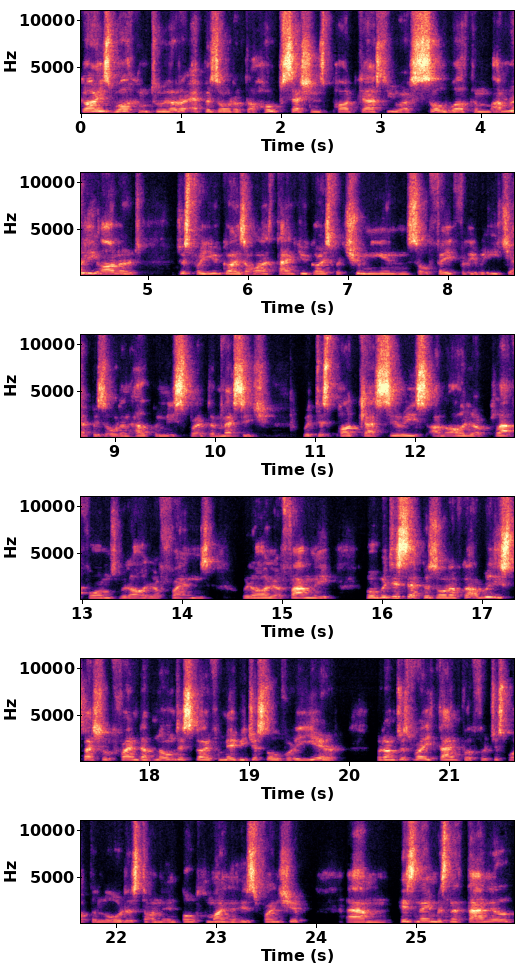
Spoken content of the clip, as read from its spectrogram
Guys, welcome to another episode of the Hope Sessions podcast. You are so welcome. I'm really honored just for you guys. I want to thank you guys for tuning in so faithfully with each episode and helping me spread the message with this podcast series on all your platforms, with all your friends, with all your family. But with this episode, I've got a really special friend. I've known this guy for maybe just over a year, but I'm just very thankful for just what the Lord has done in both mine and his friendship. Um, his name is Nathaniel.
